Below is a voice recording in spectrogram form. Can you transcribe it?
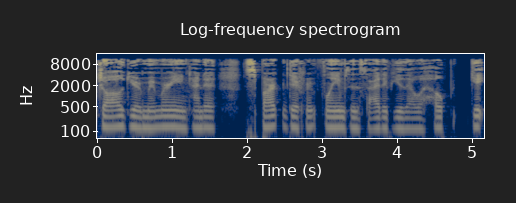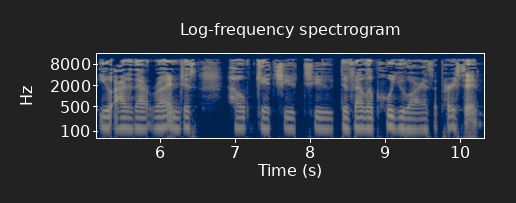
jog your memory and kind of spark different flames inside of you that will help get you out of that rut and just help get you to develop who you are as a person.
